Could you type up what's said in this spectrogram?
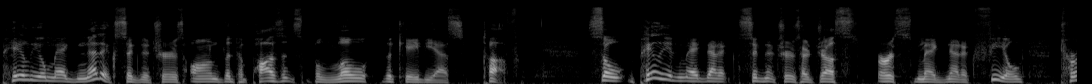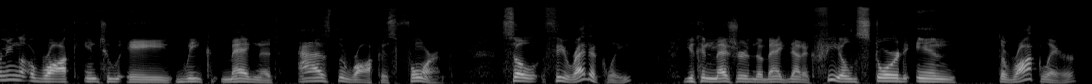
paleomagnetic signatures on the deposits below the KBS tuff. So, paleomagnetic signatures are just Earth's magnetic field turning a rock into a weak magnet as the rock is formed. So, theoretically, you can measure the magnetic field stored in the rock layer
